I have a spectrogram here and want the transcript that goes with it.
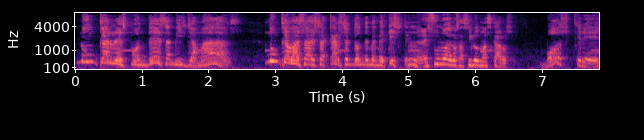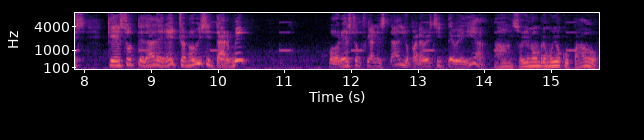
Nunca respondes a mis llamadas. Nunca vas a esa cárcel donde me metiste. Mm, Es uno de los asilos más caros. ¿Vos crees que eso te da derecho a no visitarme? Por eso fui al estadio para ver si te veía. Ay, soy un hombre muy ocupado.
